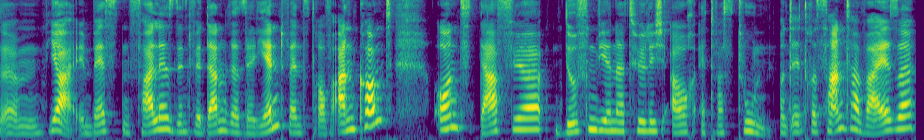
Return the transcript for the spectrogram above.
ähm, ja, im besten Falle sind wir dann resilient, wenn es drauf ankommt. Und dafür dürfen wir natürlich auch etwas tun. Und interessanterweise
